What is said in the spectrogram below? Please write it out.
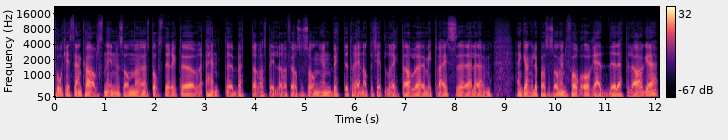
Tor Christian Karlsen inn som eh, sportsdirektør, hente bøtter av spillere før sesongen, bytte trener til Kjetil Rekdal eh, midtveis, eh, eller en gang i løpet av sesongen, for å redde dette laget.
